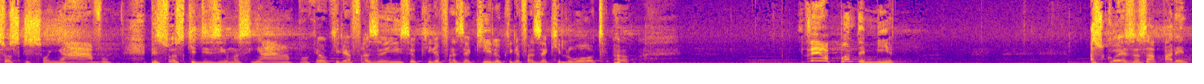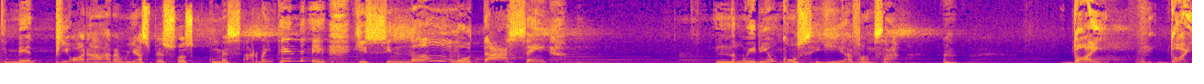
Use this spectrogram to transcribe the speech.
Pessoas que sonhavam, pessoas que diziam assim: ah, porque eu queria fazer isso, eu queria fazer aquilo, eu queria fazer aquilo outro. E veio a pandemia. As coisas aparentemente pioraram e as pessoas começaram a entender que se não mudassem, não iriam conseguir avançar. Dói, dói.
